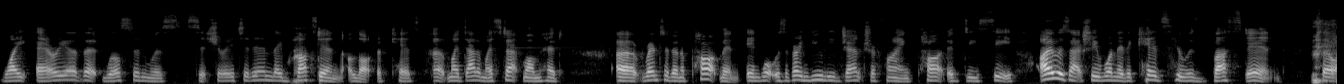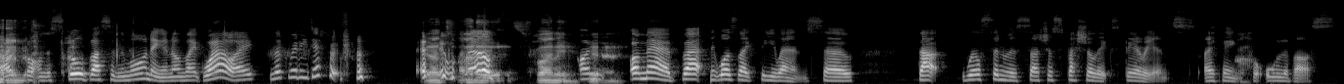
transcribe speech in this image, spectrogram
white area that Wilson was situated in, they bussed in a lot of kids. Uh, my dad and my stepmom had uh, rented an apartment in what was a very newly gentrifying part of DC. I was actually one of the kids who was bussed in. So I got on the school bus in the morning and I'm like, wow, I look really different from That's funny. else That's funny. on, yeah. on there. But it was like the UN. So that Wilson was such a special experience, I think, for all of us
